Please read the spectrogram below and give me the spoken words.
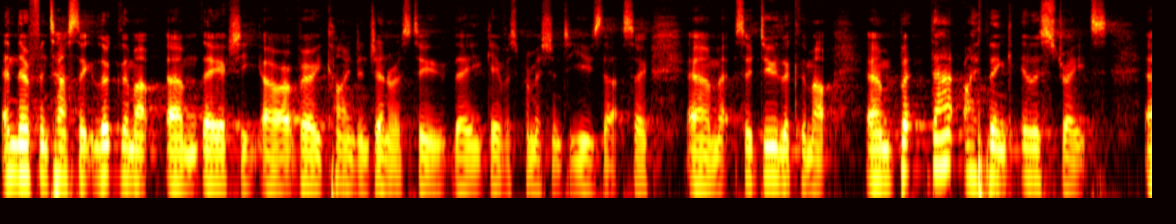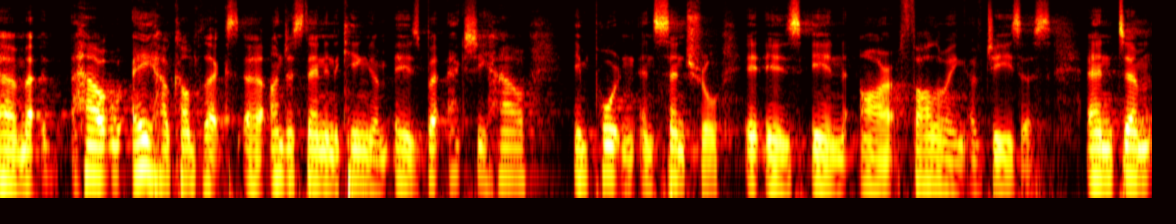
And they're fantastic. Look them up. Um, they actually are very kind and generous too. They gave us permission to use that. So, um, so do look them up. Um, but that, I think, illustrates um, how, A, how complex uh, understanding the kingdom is, but actually how important and central it is in our following of Jesus. And, um,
